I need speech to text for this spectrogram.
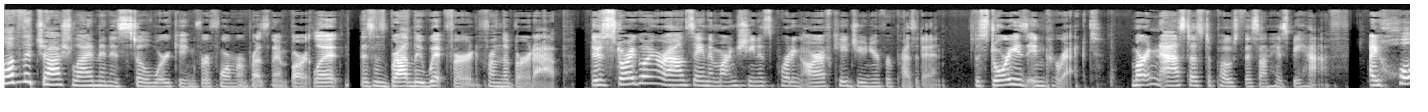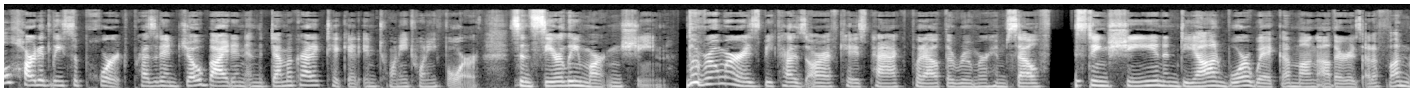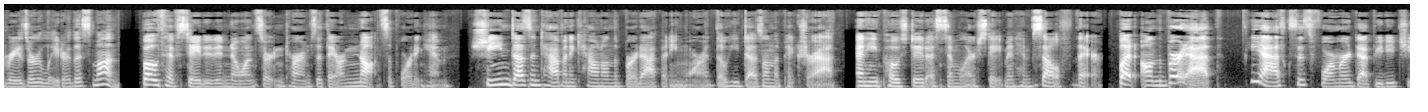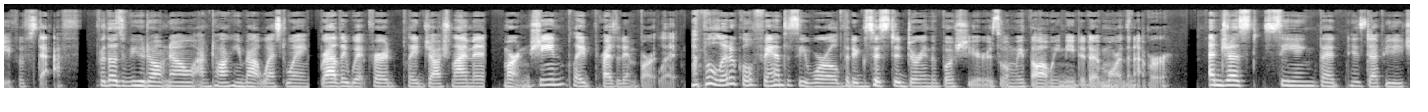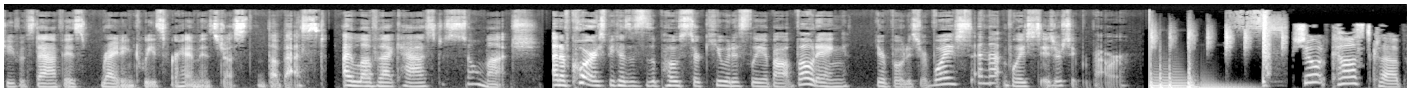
love that Josh Lyman is still working for former President Bartlet. This is Bradley Whitford from the Bird app. There's a story going around saying that Martin Sheen is supporting RFK Jr. for president. The story is incorrect. Martin asked us to post this on his behalf. I wholeheartedly support President Joe Biden and the Democratic ticket in 2024. Sincerely, Martin Sheen. The rumor is because RFK's PAC put out the rumor himself, listing Sheen and Dionne Warwick, among others, at a fundraiser later this month. Both have stated in no uncertain terms that they are not supporting him. Sheen doesn't have an account on the Bird app anymore, though he does on the Picture app, and he posted a similar statement himself there. But on the Bird app, he asks his former deputy chief of staff. For those of you who don't know, I'm talking about West Wing. Bradley Whitford played Josh Lyman. Martin Sheen played President Bartlet. A political fantasy world that existed during the Bush years when we thought we needed it more than ever. And just seeing that his deputy chief of staff is writing tweets for him is just the best. I love that cast so much. And of course, because this is a post circuitously about voting, your vote is your voice, and that voice is your superpower. Short Cast Club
